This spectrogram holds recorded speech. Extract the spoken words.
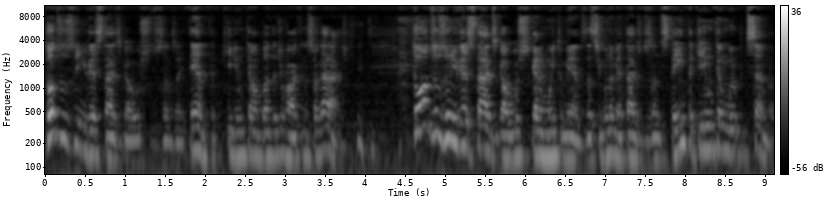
Todos os universitários gaúchos dos anos 80 queriam ter uma banda de rock na sua garagem. Todos os universitários gaúchos, que eram muito menos, da segunda metade dos anos 30, queriam ter um grupo de samba.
